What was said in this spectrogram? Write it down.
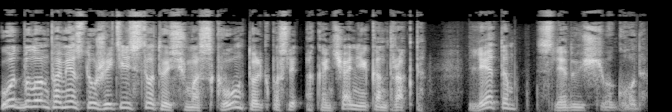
Отбыл он по месту жительства, то есть в Москву, только после окончания контракта, летом следующего года.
